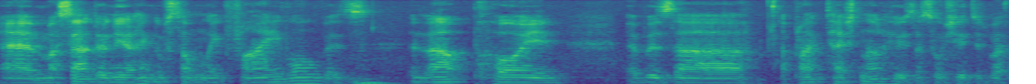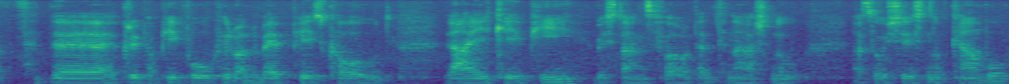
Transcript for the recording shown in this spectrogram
Um, I sat down there, I think there was something like five of us. At that point, it was a, a practitioner who's associated with the group of people who run the web page called the IAKP, which stands for the International Association of Kambo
